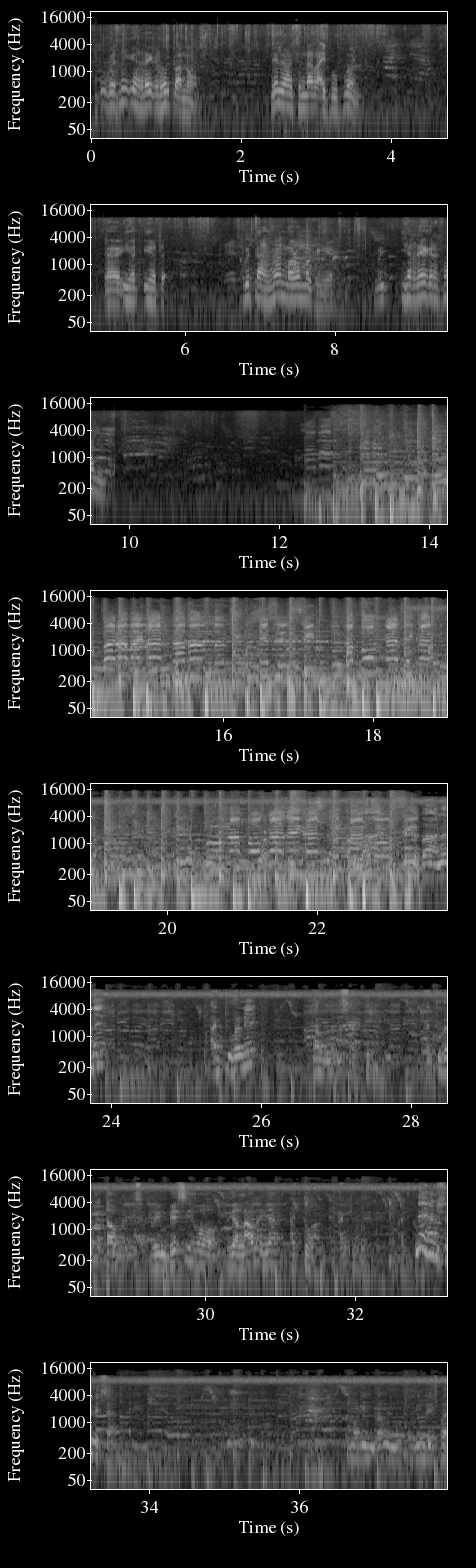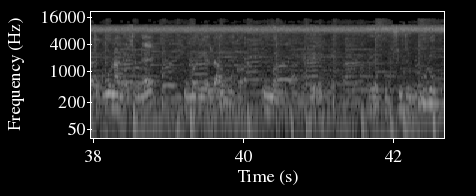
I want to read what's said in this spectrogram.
Tu vez ni ia regra hotu ano. Nela sendara ai pupuan. Eh ia ia Kuitahan maroma kini. Ia regra fali. Tahu madisa tuhan ai tuhane tahu madisa Rimbesi ho ria launa ia ai tua. ai tuhan ne han sene sa umarin ba um umarin bes bat kuna ne sene umari ala muka umana ba ne pu su uluk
